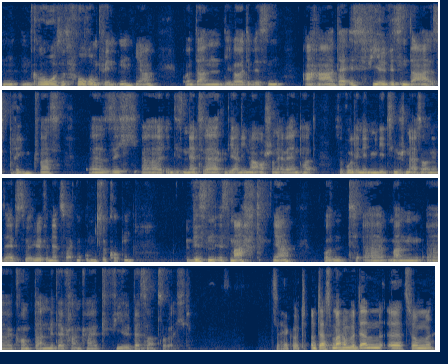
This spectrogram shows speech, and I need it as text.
ein, ein großes Forum finden, ja, und dann die Leute wissen, aha, da ist viel Wissen da, es bringt was, äh, sich äh, in diesen Netzwerken, die Alina auch schon erwähnt hat, sowohl in den medizinischen als auch in den Selbsthilfenetzwerken umzugucken. Wissen ist Macht, ja, und äh, man äh, kommt dann mit der Krankheit viel besser zurecht. Sehr gut. Und das machen wir dann äh, zum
